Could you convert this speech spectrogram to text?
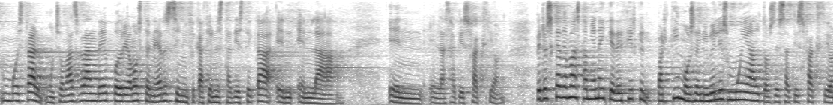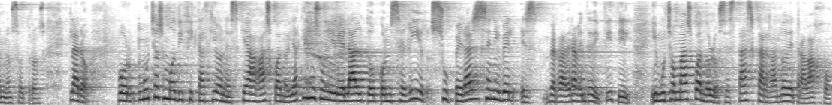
muestral mucho más grande podríamos tener significación estadística en la satisfacción. Pero es que además también hay que decir que partimos de niveles muy altos de satisfacción nosotros. Claro, por muchas modificaciones que hagas, cuando ya tienes un nivel alto, conseguir superar ese nivel es verdaderamente difícil, y mucho más cuando los estás cargando de trabajo,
